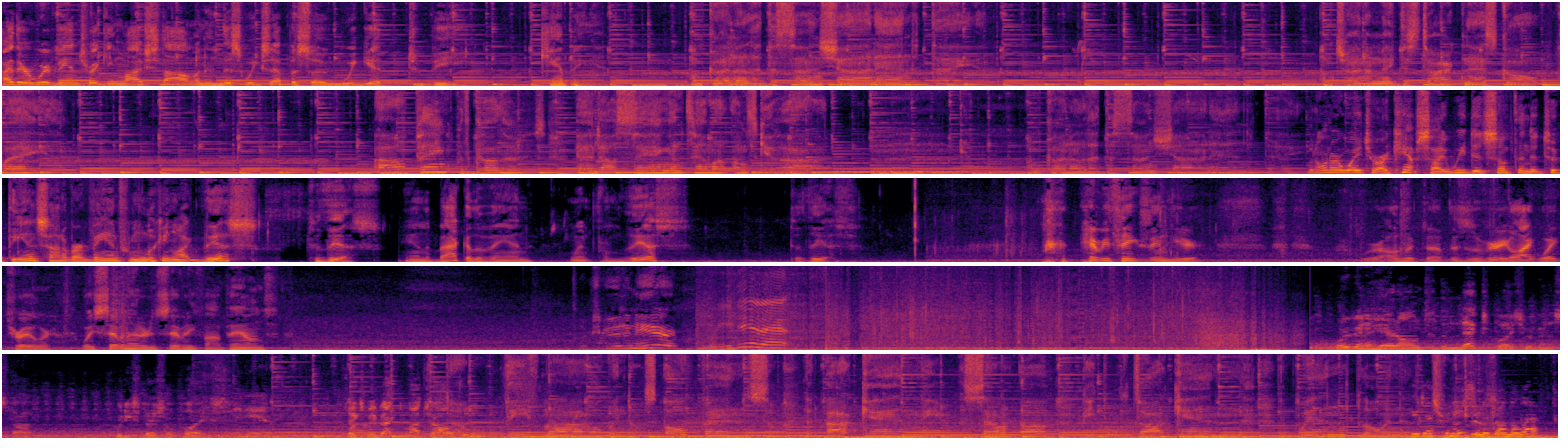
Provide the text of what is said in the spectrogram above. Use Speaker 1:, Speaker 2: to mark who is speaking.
Speaker 1: Hi there, we're Van Trekking Lifestyle, and in this week's episode, we get to be camping.
Speaker 2: I'm gonna let the sun shine in today. I'm trying to make this darkness go away. I'll paint with colors and I'll sing until my lungs give out. Mm. I'm gonna let the sun shine in.
Speaker 1: But on our way to our campsite, we did something that took the inside of our van from looking like this to this. And the back of the van went from this to this. Everything's in here. We're all hooked up. This is a very lightweight trailer, weighs 775 pounds. Looks good in here.
Speaker 3: We did it.
Speaker 1: We're gonna head on to the next place we're gonna stop. Pretty special place.
Speaker 3: It is.
Speaker 1: Takes me back to my childhood.
Speaker 2: Leave my windows open so that I can hear the sound of people talking and the wind blowing
Speaker 4: Your destination is on the left.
